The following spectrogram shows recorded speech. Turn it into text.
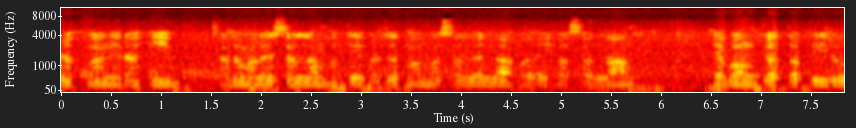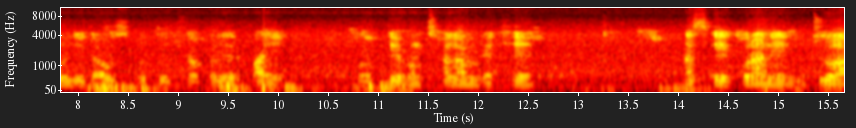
রহমানির রাহিম আদম হতে এবং যত গাউস কুতুব সকলের পায়ে ভক্তি এবং সালাম রেখে আজকে কোরআনে জুয়া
